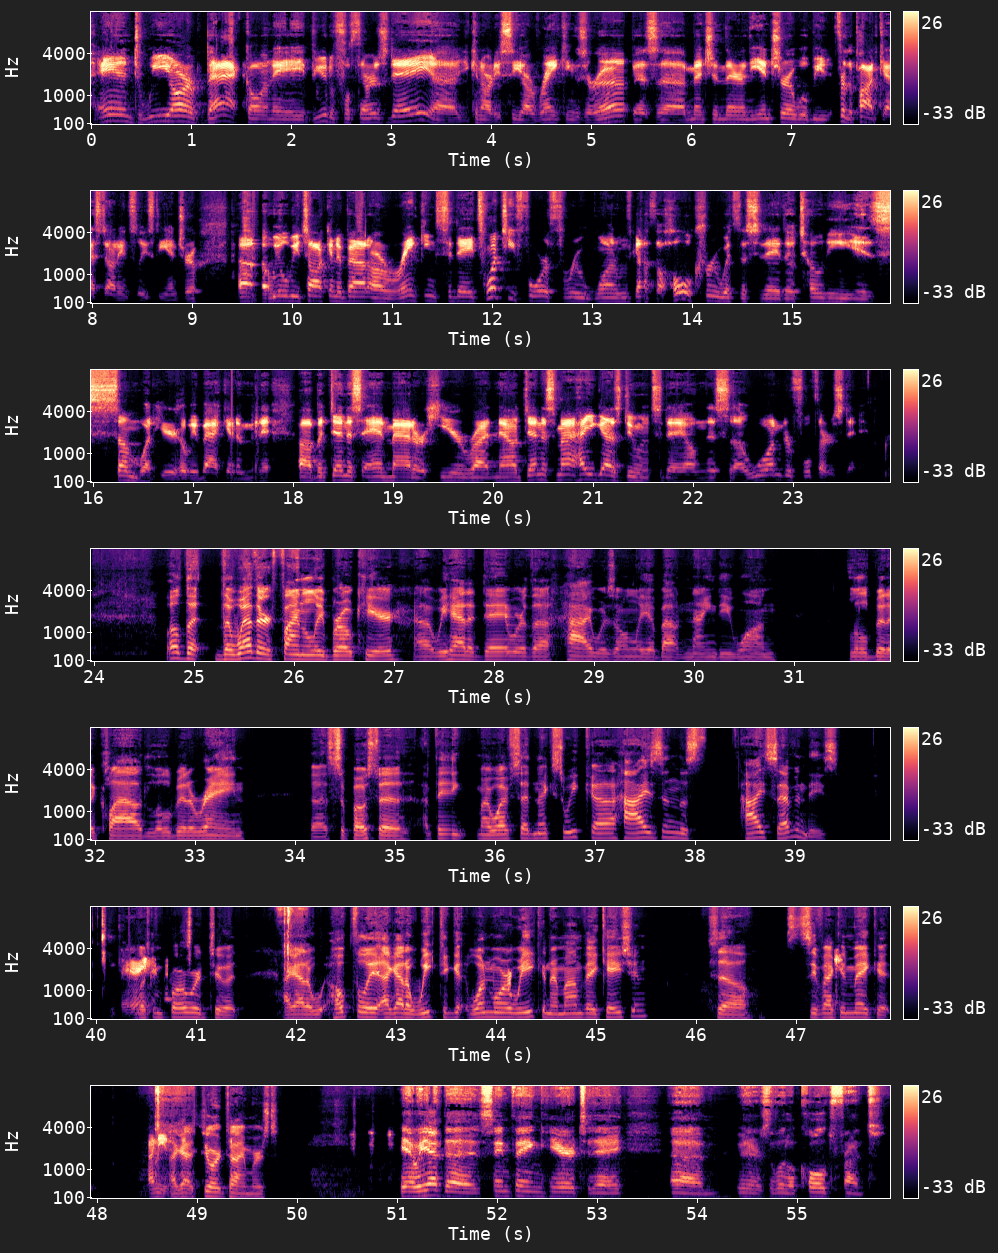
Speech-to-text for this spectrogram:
and we are back on a beautiful Thursday. Uh, you can already see our rankings are up, as uh, mentioned there in the intro. We'll be for the podcast audience, at least the intro. Uh, we will be talking about our rankings today, twenty-four through one. We've got the whole crew with us today, though Tony is somewhat here. He'll be back in a minute, uh, but Dennis and Matt are here right now. Dennis, Matt, how you guys doing today on this uh, wonderful Thursday? Well, the the weather finally broke here. Uh, we had a day where the high was only about 91, a little bit of cloud, a little bit of rain. Uh, supposed to, I think my wife said next week uh, highs in the high 70s. Very Looking forward to it. I got a hopefully I got a week to get one more week and I'm on vacation. So see if I can make it. I need. I got short timers. Yeah, we had the same thing here today. Um, there's a little cold front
